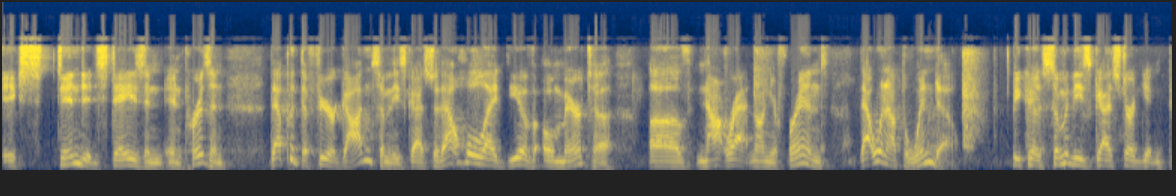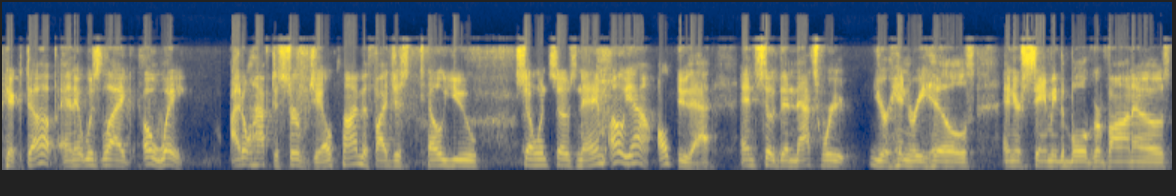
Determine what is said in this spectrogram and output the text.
extended stays in, in prison, that put the fear of God in some of these guys. So that whole idea of omerta, of not ratting on your friends, that went out the window because some of these guys started getting picked up and it was like, oh, wait, I don't have to serve jail time if I just tell you so and so's name. Oh yeah, I'll do that. And so then that's where your Henry Hills and your Sammy the Bull Gravanos,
